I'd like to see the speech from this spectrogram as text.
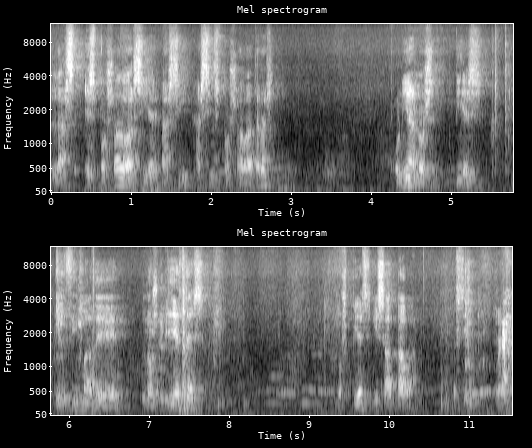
las esposado así, así, así esposaba atrás, ponía los pies encima de los grilletes, los pies y saltaban, así, bra,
